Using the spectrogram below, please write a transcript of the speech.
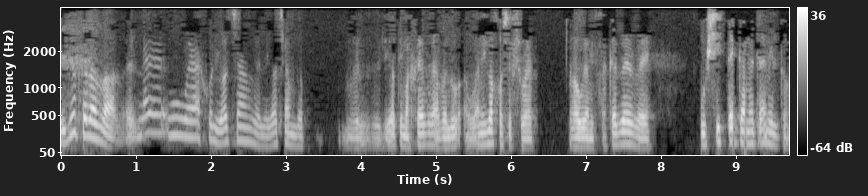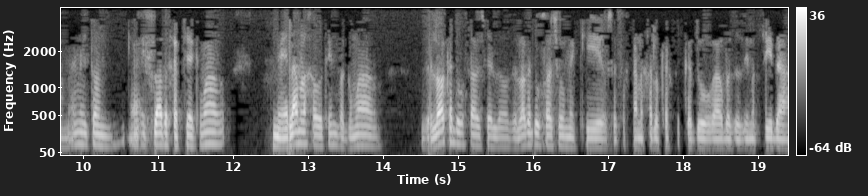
בדיוק אותו דבר. הוא היה יכול להיות שם ולהיות שם ולהיות עם החבר'ה, אבל הוא, אני לא חושב שהוא היה ראוי למשחק הזה, והוא שיתק גם את המילטון. המילטון היה נפלא בחצי הגמר, נעלם לחלוטין בגמר. זה לא הכדורסל שלו, זה לא הכדורסל שהוא מכיר, ששחקן אחד לוקח את הכדור וארבע זזים הצידה.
